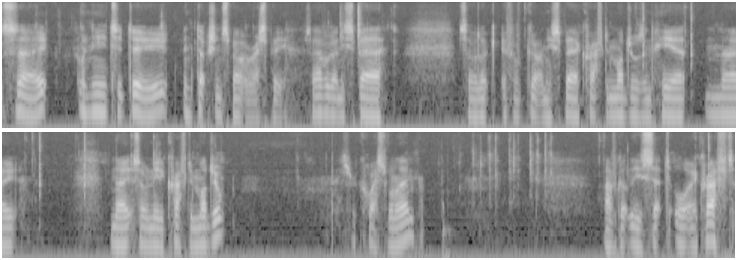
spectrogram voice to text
so we need to do induction smelter recipe. So have I got any spare? So look if I've got any spare crafting modules in here. No. No, so we need a crafting module. Let's request one of them. I've got these set to auto craft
